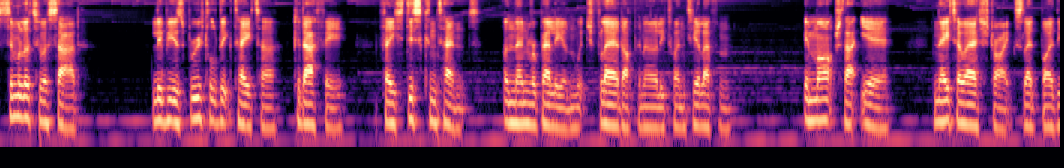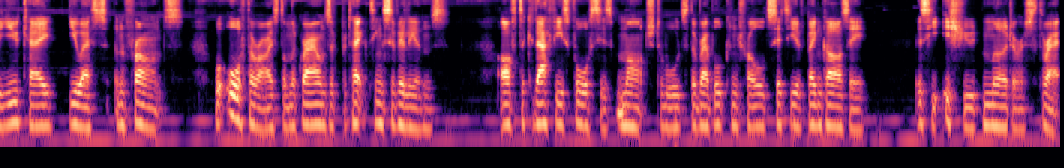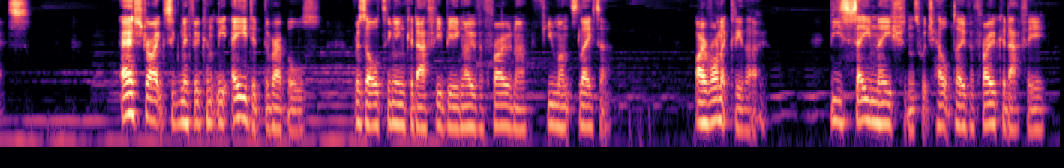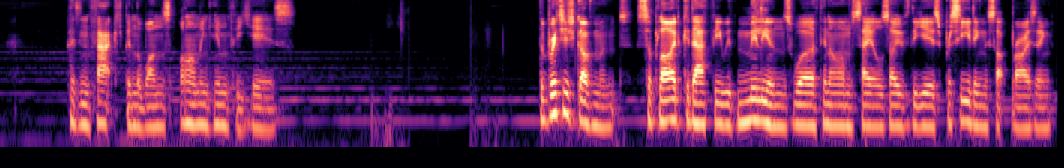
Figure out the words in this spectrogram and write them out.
Similar to Assad, Libya's brutal dictator, Gaddafi, faced discontent and then rebellion which flared up in early 2011. In March that year, NATO airstrikes led by the UK, US, and France were authorised on the grounds of protecting civilians after Gaddafi's forces marched towards the rebel controlled city of Benghazi as he issued murderous threats. Airstrikes significantly aided the rebels, resulting in Gaddafi being overthrown a few months later. Ironically, though, these same nations which helped overthrow Gaddafi had in fact been the ones arming him for years. The British government supplied Gaddafi with millions worth in arms sales over the years preceding this uprising.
